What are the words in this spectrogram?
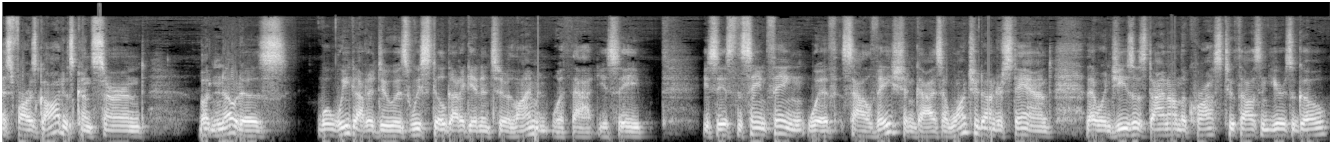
as far as God is concerned. But notice what we got to do is we still got to get into alignment with that. You see, you see, it's the same thing with salvation, guys. I want you to understand that when Jesus died on the cross 2,000 years ago,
